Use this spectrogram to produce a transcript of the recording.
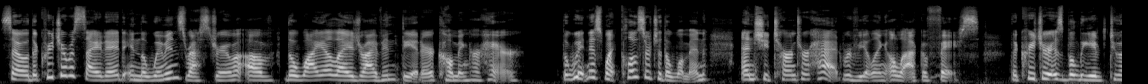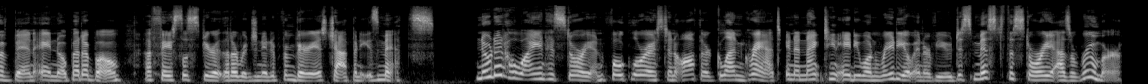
So the creature was sighted in the women's restroom of the Waialae Drive-In Theater combing her hair. The witness went closer to the woman, and she turned her head, revealing a lack of face. The creature is believed to have been a Nopperabo, a faceless spirit that originated from various Japanese myths. Noted Hawaiian historian, folklorist, and author Glen Grant, in a 1981 radio interview, dismissed the story as a rumor,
